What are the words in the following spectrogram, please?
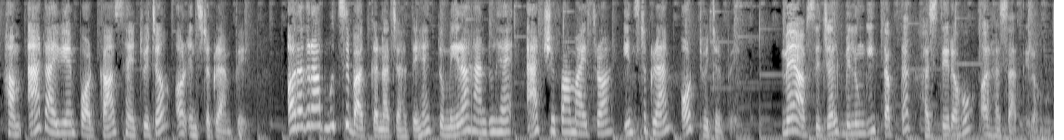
हम एट आई पॉडकास्ट हैं ट्विटर और इंस्टाग्राम पे। और अगर आप मुझसे बात करना चाहते हैं तो मेरा हैंडल है एट शिफा माइत्रा इंस्टाग्राम और ट्विटर पे। मैं आपसे जल्द मिलूँगी। तब तक हँसते रहो और हंसाते रहो।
